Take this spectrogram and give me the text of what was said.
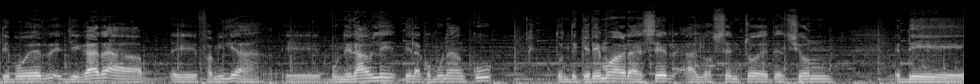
de poder llegar a eh, familias eh, vulnerables de la comuna de Ancú, donde queremos agradecer a los centros de detención de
